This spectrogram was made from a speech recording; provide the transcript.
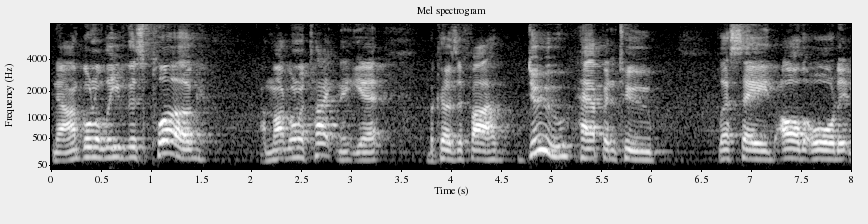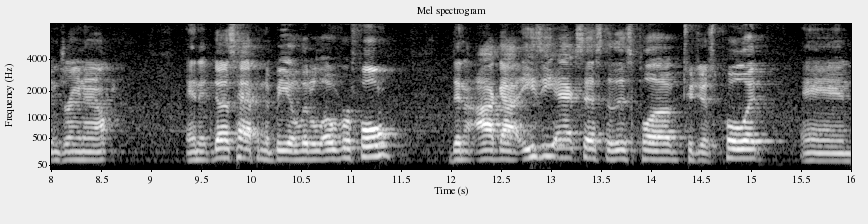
Now I'm going to leave this plug, I'm not going to tighten it yet, because if I do happen to, let's say all the oil didn't drain out, and it does happen to be a little over full, then I got easy access to this plug to just pull it and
